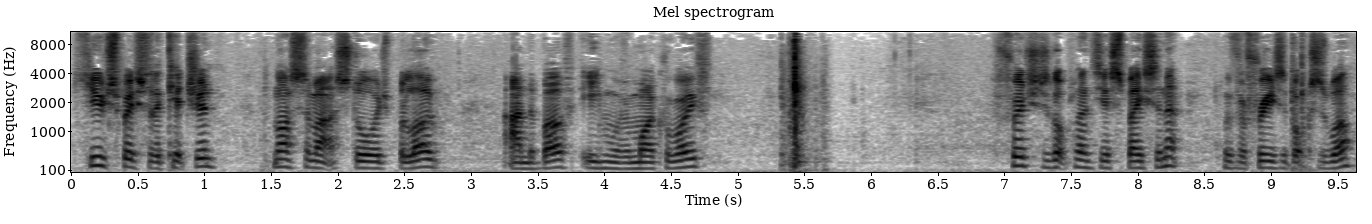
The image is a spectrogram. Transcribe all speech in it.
Huge space for the kitchen, nice amount of storage below and above, even with a microwave. Fridge has got plenty of space in it, with a freezer box as well.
